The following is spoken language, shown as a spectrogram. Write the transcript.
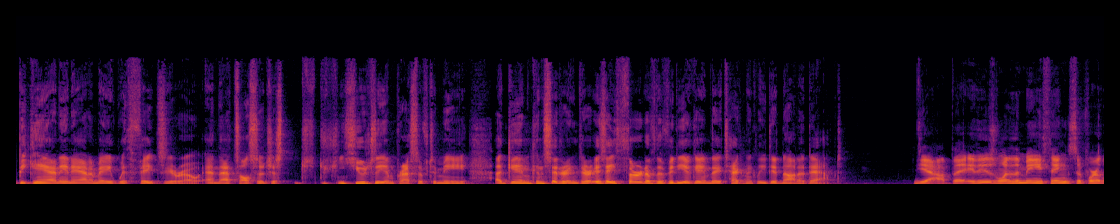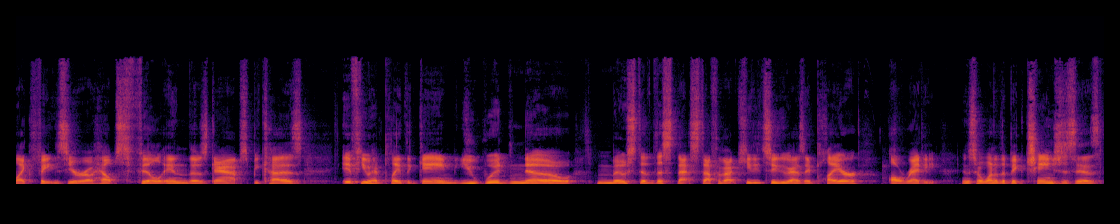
began in anime with Fate Zero, and that's also just hugely impressive to me. Again, considering there is a third of the video game they technically did not adapt. Yeah, but it is one of the many things of where like Fate Zero helps fill in those gaps because if you had played the game, you would know most of this that stuff about Kiritsugu as a player already. And so one of the big changes is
